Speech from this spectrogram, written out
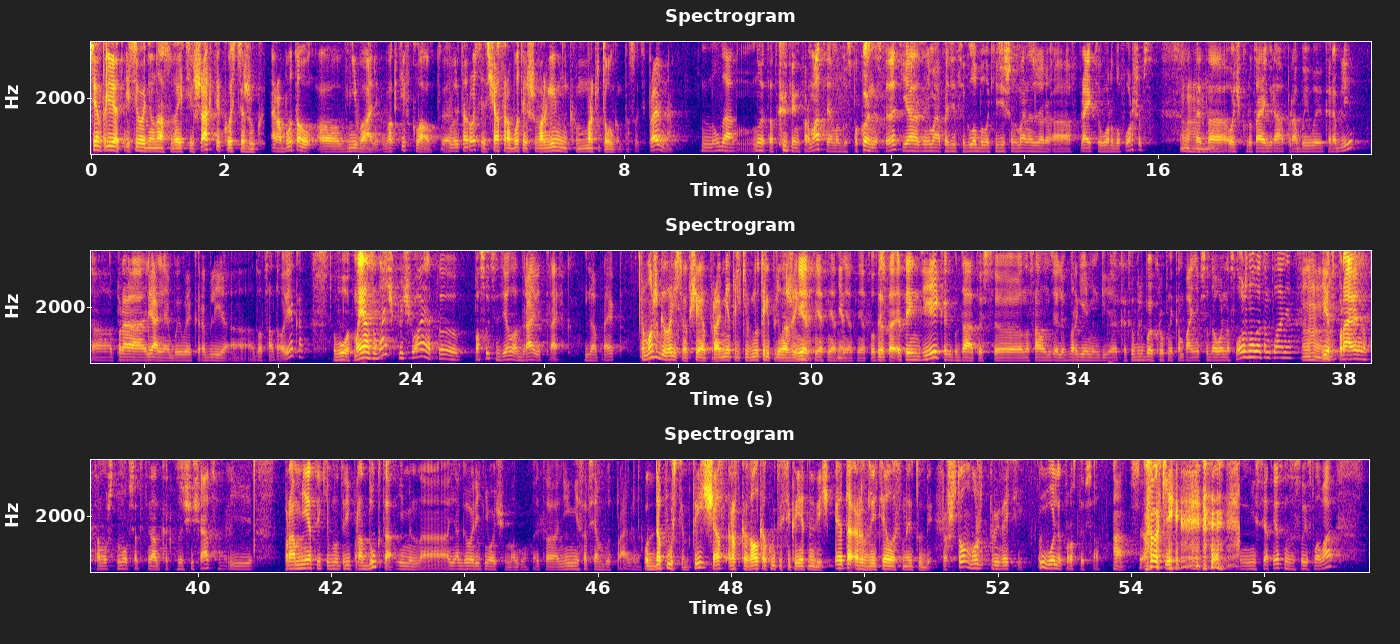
Всем привет! И сегодня у нас в IT-шахте Костя Жук. Работал э, в Невале, в Active Cloud. В Эльторосе сейчас работаешь wargaming маркетологом, по сути, правильно? Ну да, ну это открытая информация, я могу спокойно сказать. Я занимаю позицию Global Acquisition Manager э, в проекте World of Warships. Угу. Это очень крутая игра про боевые корабли, э, про реальные боевые корабли 20 века. Вот. Моя задача ключевая, это, по сути дела, драйвить трафик для проекта. Ты можешь говорить вообще про метрики внутри приложения? Нет, нет, нет, нет, нет. нет. Вот это, есть... это NDA, как бы, да, то есть э, на самом деле в Wargaming, как и в любой крупной компании, все довольно сложно в этом плане. Угу. И это правильно, потому что, ну, все-таки надо как-то защищаться. И про метрики внутри продукта именно я говорить не очень могу. Это не, не совсем будет правильно. Вот, допустим, ты сейчас рассказал какую-то секретную вещь. Это разлетелось на Ютубе. Что может произойти? Уволят просто и все. А, все, окей. Нести ответственность за свои слова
